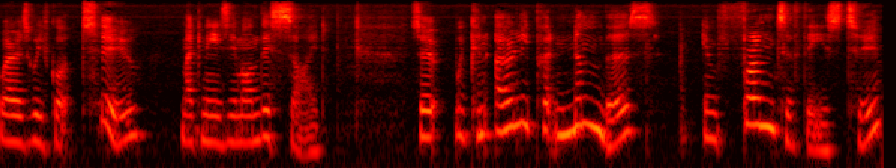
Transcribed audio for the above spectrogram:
whereas we've got two magnesium on this side. So we can only put numbers in front of these two.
